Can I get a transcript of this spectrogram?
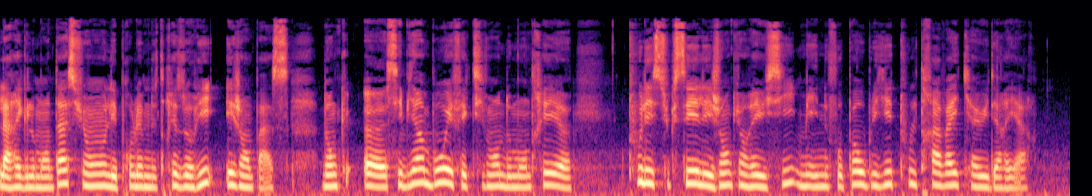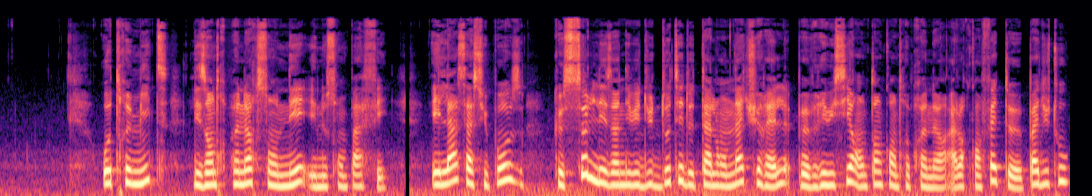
la réglementation, les problèmes de trésorerie et j'en passe. Donc euh, c'est bien beau effectivement de montrer euh, tous les succès, les gens qui ont réussi, mais il ne faut pas oublier tout le travail qu'il y a eu derrière. Autre mythe, les entrepreneurs sont nés et ne sont pas faits. Et là, ça suppose que seuls les individus dotés de talents naturels peuvent réussir en tant qu'entrepreneurs, alors qu'en fait, euh, pas du tout.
